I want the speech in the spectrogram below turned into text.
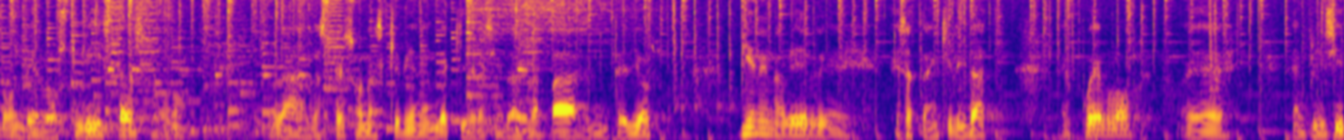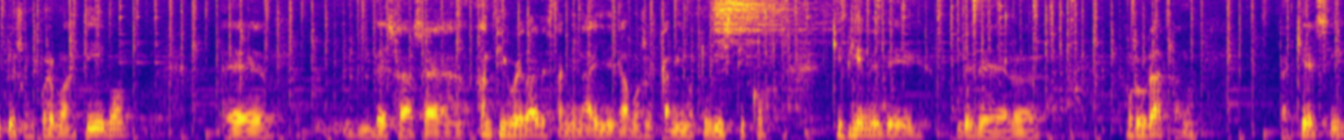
donde los turistas o las personas que vienen de aquí de la ciudad de La Paz, del interior, vienen a ver eh, esa tranquilidad. El pueblo, eh, en principio, es un pueblo antiguo. Eh, de esas antigüedades también hay, digamos, el camino turístico que viene de, desde el Ururata, ¿no? Taquesi,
